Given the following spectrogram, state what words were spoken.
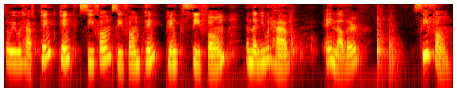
So we would have pink, pink, seafoam, seafoam, pink, pink, seafoam, and then you would have another seafoam.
